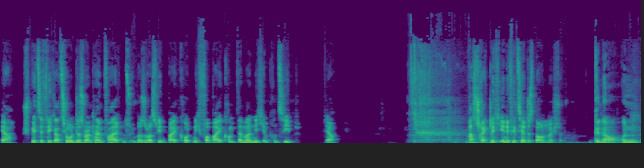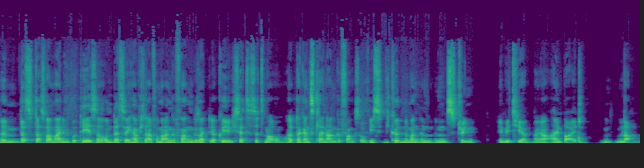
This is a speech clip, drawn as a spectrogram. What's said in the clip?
ja, Spezifikation des Runtime-Verhaltens über sowas wie ein Bytecode nicht vorbeikommt, wenn man nicht im Prinzip, ja, was schrecklich Ineffizientes bauen möchte. Genau, und ähm, das, das war meine Hypothese und deswegen habe ich dann einfach mal angefangen und gesagt, ja, okay, ich setze es jetzt mal um. Und habe da ganz klein angefangen. So, wie, wie könnte man einen String imitieren? Naja, ein Byte. Na,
